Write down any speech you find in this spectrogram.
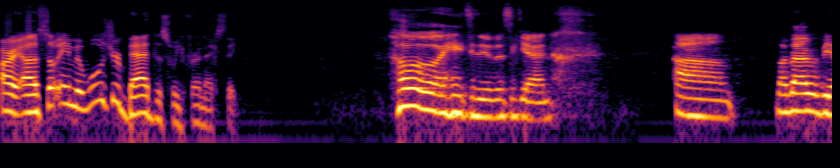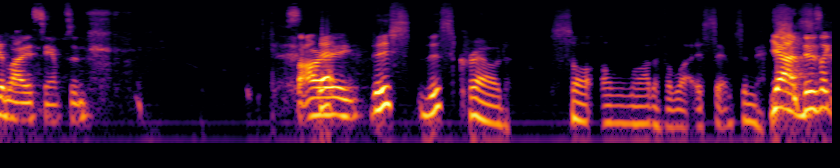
All right, uh, so Eamon, what was your bad this week for NXT? Oh, I hate to do this again. Um, my bad would be Elias Samson. Sorry. This this crowd saw a lot of Elias Samson. matches. yeah, there's like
